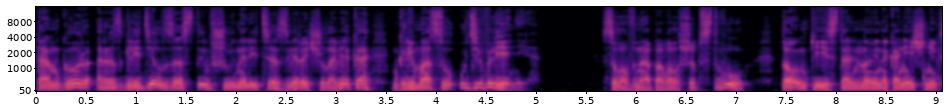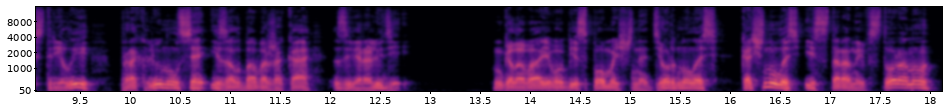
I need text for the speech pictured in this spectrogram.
Тангор разглядел застывшую на лице звера-человека гримасу удивления. Словно по волшебству, тонкий стальной наконечник стрелы проклюнулся из лба вожака зверолюдей. Голова его беспомощно дернулась, качнулась из стороны в сторону,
